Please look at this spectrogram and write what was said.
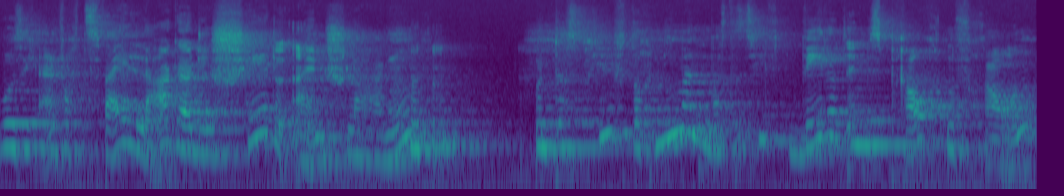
wo sich einfach zwei Lager die Schädel einschlagen. Und das hilft doch niemandem was. Das hilft weder den missbrauchten Frauen,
